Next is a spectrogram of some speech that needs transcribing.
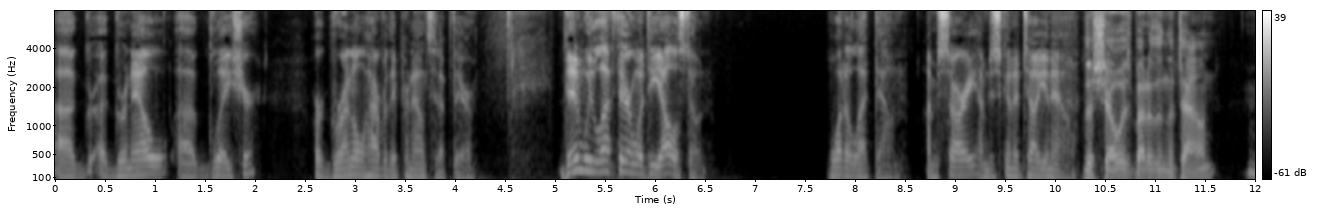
uh, Gr- uh, Grinnell uh, Glacier, or Grinnell, however they pronounce it up there. Then we left there and went to Yellowstone. What a letdown! I'm sorry. I'm just going to tell you now. The show is better than the town.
